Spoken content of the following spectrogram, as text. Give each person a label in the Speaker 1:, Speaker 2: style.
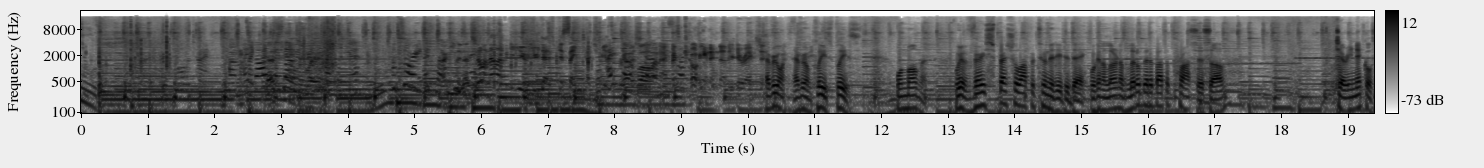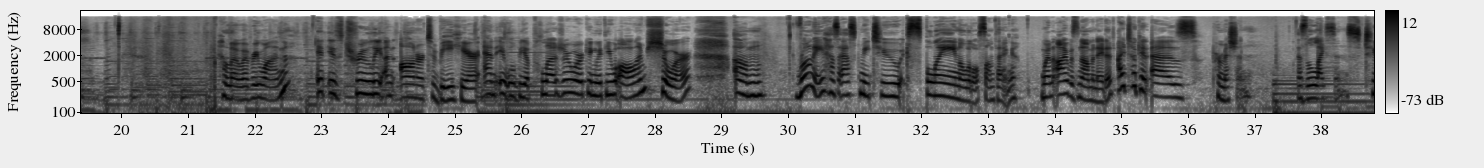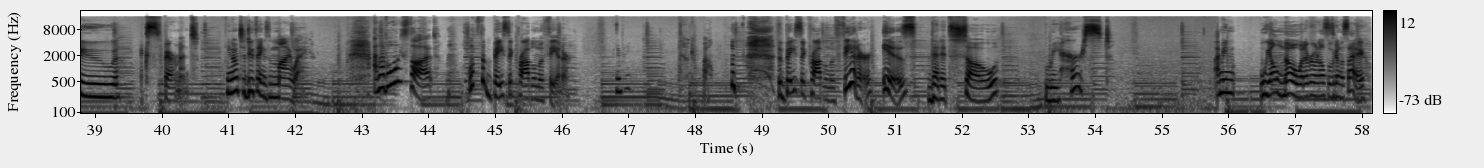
Speaker 1: I'm sorry.
Speaker 2: Actually, that's
Speaker 3: No, no, I mean, you, you guys were just saying touch me at the first wall, and I was going in another direction.
Speaker 4: Everyone, everyone, please, please. One moment. We have a very special opportunity today. We're going to learn a little bit about the process of Terry Nichols.
Speaker 1: Hello, everyone. It is truly an honor to be here, and it will be a pleasure working with you all, I'm sure. Um, Ronny has asked me to explain a little something. When I was nominated, I took it as permission, as license to experiment, you know, to do things my way. And I've always thought, what's the basic problem of theater? Anybody? Okay, well, the basic problem of theater is that it's so rehearsed. I mean, we all know what everyone else is gonna say.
